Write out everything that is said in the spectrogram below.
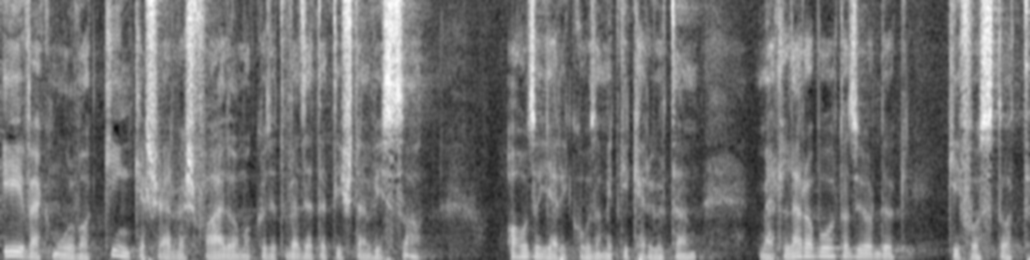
Évek múlva kinkeserves fájdalmak között vezetett Isten vissza ahhoz a Jerikóhoz, amit kikerültem, mert lerabolt az ördög, kifosztott,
